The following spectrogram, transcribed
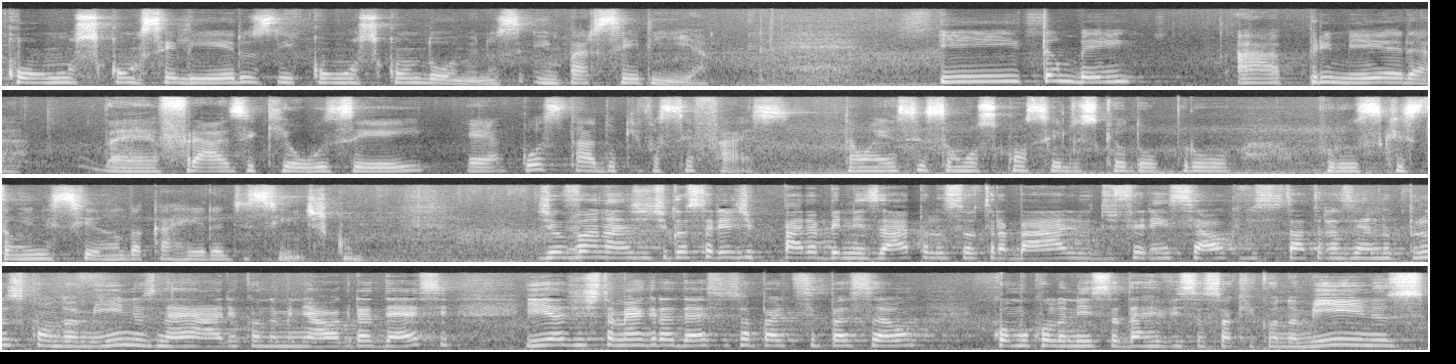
com os conselheiros e com os condôminos, em parceria. E também a primeira é, frase que eu usei é gostar do que você faz. Então, esses são os conselhos que eu dou para os que estão iniciando a carreira de síndico. Giovana, a gente gostaria de parabenizar pelo seu trabalho, o diferencial que você está trazendo para os condomínios, né? A área condominial agradece e a gente também agradece a sua participação como colunista da revista Só Que Condomínios,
